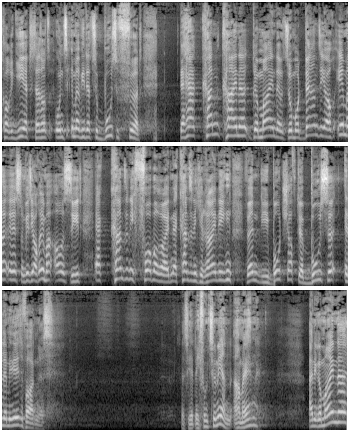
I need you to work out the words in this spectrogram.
korrigiert, dass er uns immer wieder zu Buße führt. Der Herr kann keine Gemeinde, so modern sie auch immer ist und wie sie auch immer aussieht, er kann sie nicht vorbereiten, er kann sie nicht reinigen, wenn die Botschaft der Buße eliminiert worden ist. Das wird nicht funktionieren. Amen. Eine Gemeinde,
